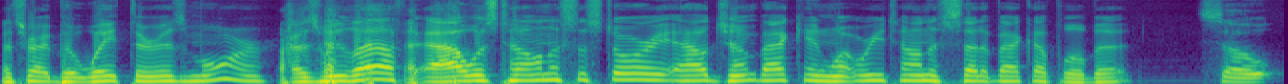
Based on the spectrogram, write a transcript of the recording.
That's right. But wait, there is more. As we left, Al was telling us a story. Al, jump back in. What were you telling us? Set it back up a little bit. So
